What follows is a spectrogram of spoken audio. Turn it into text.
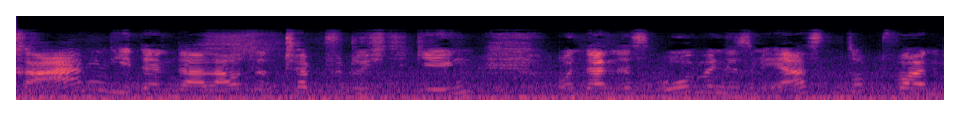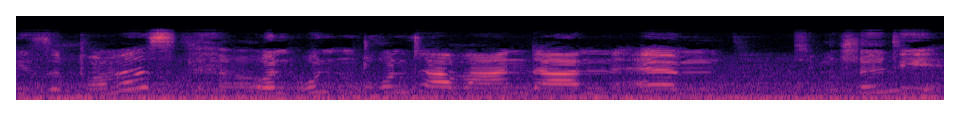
tragen die denn da lauter Töpfe durch die Gegend? Und dann ist oben in diesem ersten Topf waren diese Pommes genau. und unten drunter waren dann ähm, die Muscheln. die,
